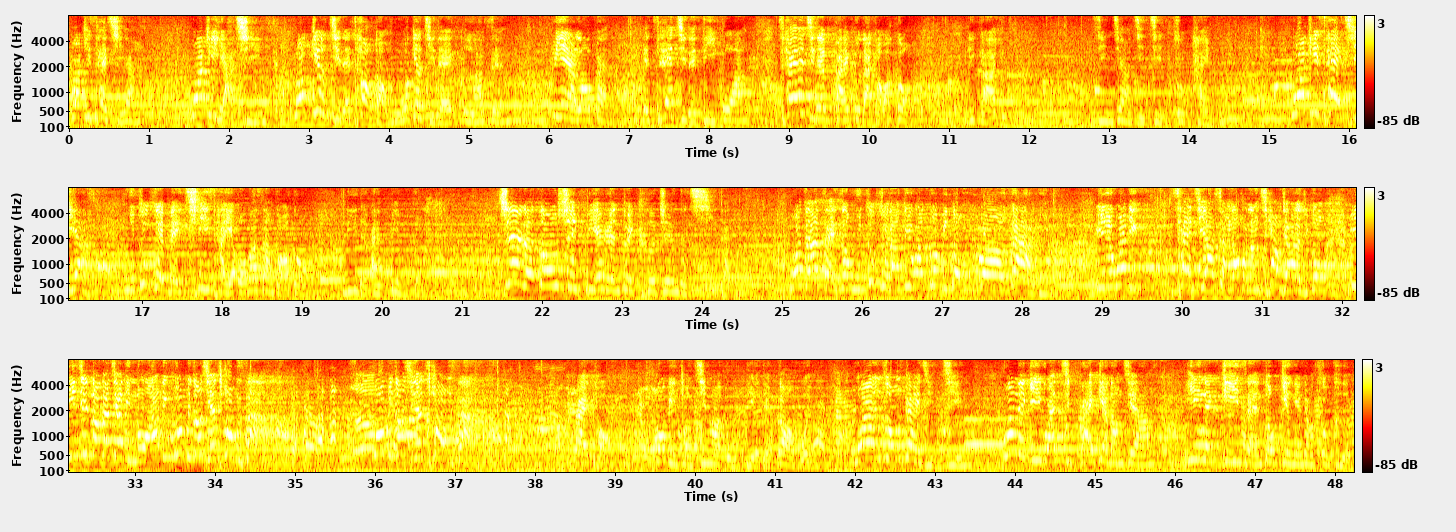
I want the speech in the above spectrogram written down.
我去菜市啊，我去夜市，我叫一个臭豆腐，我叫一个蚵仔煎。边个老板会切一个地瓜，切一个排骨来甲我讲，你加油，真正日子做歹过。我去菜市啊。有做最卖七彩的欧巴桑跟我讲，你得爱变个，这个都是别人对柯真的期待。我知影在座有做最人对我国民党无介意，因为我哩菜市啊上老互人呛呛的就讲，民进党甲这么乱，你国民党是在创啥？国民党是在创啥？拜托，国民党起码有得的教训，万总该认真。我的议员一排行当家。因的基层都经验了足去，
